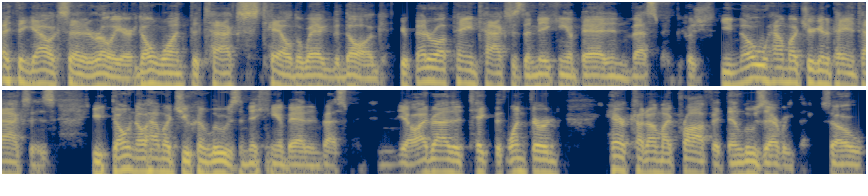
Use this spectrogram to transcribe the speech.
I think Alex said it earlier. You don't want the tax tail to wag the dog. You're better off paying taxes than making a bad investment because you know how much you're going to pay in taxes. You don't know how much you can lose in making a bad investment. And, you know, I'd rather take the one third haircut on my profit than lose everything. So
